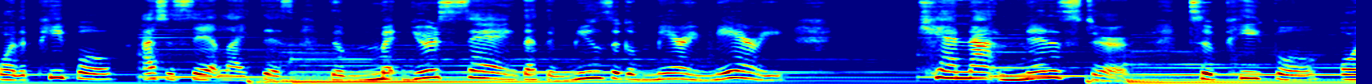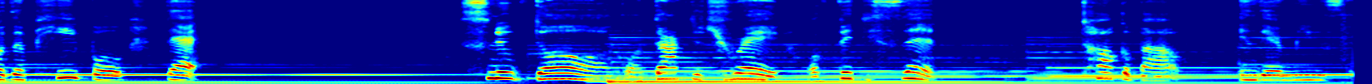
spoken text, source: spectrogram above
or the people I should say it like this the you're saying that the music of Mary Mary cannot minister to people or the people that Snoop Dogg or Dr. Dre or 50 Cent talk about in their music.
